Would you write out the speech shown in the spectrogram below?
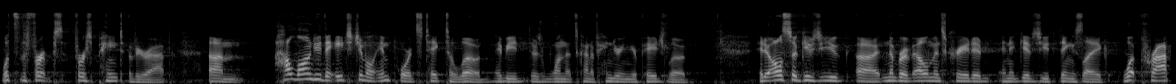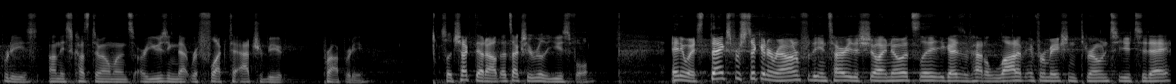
what's the first, first paint of your app? Um, how long do the HTML imports take to load? Maybe there's one that's kind of hindering your page load. It also gives you a uh, number of elements created, and it gives you things like what properties on these custom elements are using that reflect to attribute property. So check that out. That's actually really useful. Anyways, thanks for sticking around for the entirety of the show. I know it's late. You guys have had a lot of information thrown to you today.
